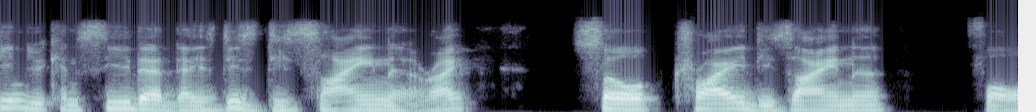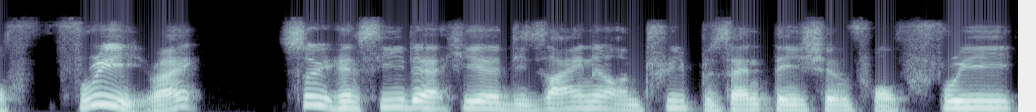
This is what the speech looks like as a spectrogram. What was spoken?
in, you can see that there is this designer, right? So try designer for free, right? So you can see that here, designer on three presentation for free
